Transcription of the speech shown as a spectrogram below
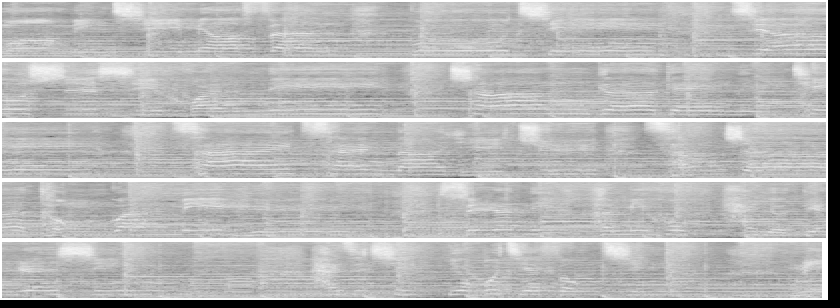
莫名其妙分不清，就是喜欢你，唱歌给你听，猜猜哪一句藏着通关密语？虽然你很迷糊，还有点任性。孩子气又不解风情，命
